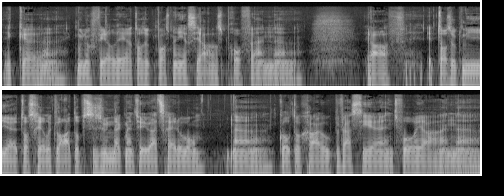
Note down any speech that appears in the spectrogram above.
ik, ik moet nog veel leren. Het was ook pas mijn eerste jaar als prof. En, ja, het was ook niet, het was redelijk laat op het seizoen dat ik mijn twee wedstrijden won. Uh, ik wil toch graag ook bevestigen in het voorjaar en uh,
